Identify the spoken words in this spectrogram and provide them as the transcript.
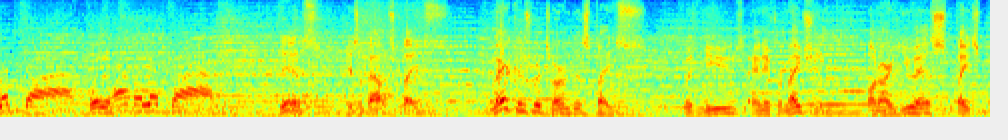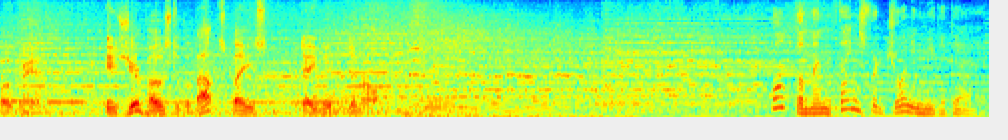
Liftoff. We have a liftoff. This is About Space, America's return to space, with news and information on our U.S. space program. Is your host of About Space, David Denault. Welcome and thanks for joining me today.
